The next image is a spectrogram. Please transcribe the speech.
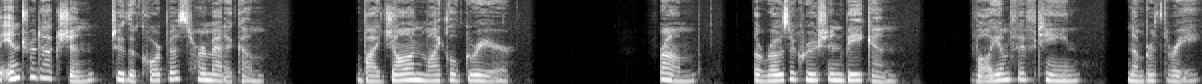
Introduction to the Corpus Hermeticum by John Michael Greer. From The Rosicrucian Beacon, Volume 15, Number 3,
